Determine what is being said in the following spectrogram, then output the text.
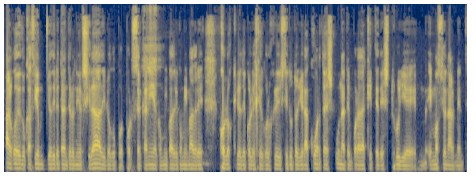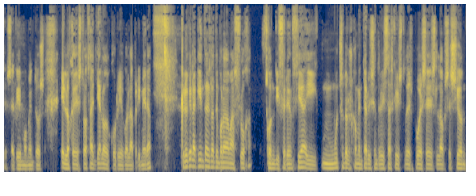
algo de educación, yo directamente en la universidad y luego por, por cercanía con mi padre y con mi madre, con los críos de colegio, con los críos de instituto. Yo la cuarta es una temporada que te destruye emocionalmente. O sea, que hay momentos en los que destrozas, ya lo ocurrió con la primera. Creo que la quinta es la temporada más floja, con diferencia, y muchos de los comentarios y entrevistas que he visto después es la obsesión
